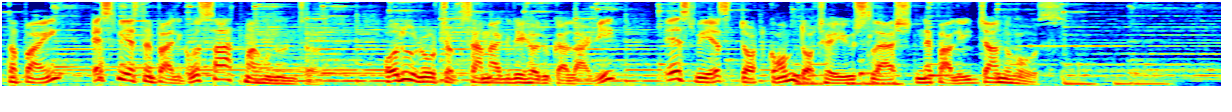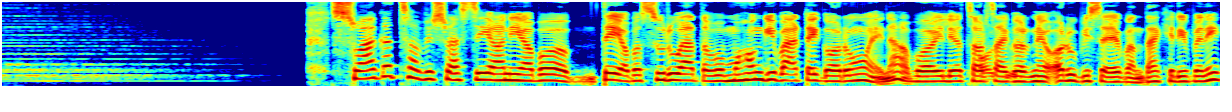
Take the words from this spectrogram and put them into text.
तपाईँ एसपिएस नेपालीको साथमा हुनुहुन्छ। अरू रोचक सामग्रीहरूका लागि SBS dot com dot slash Nepali जानुहोस्। स्वागत छ विश्वासी अनि अब त्यही अब सुरुवात अब महँगीबाटै गरौँ होइन? अब अहिले चर्चा गर्ने अरू विषय भन्दाखेरि पनि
